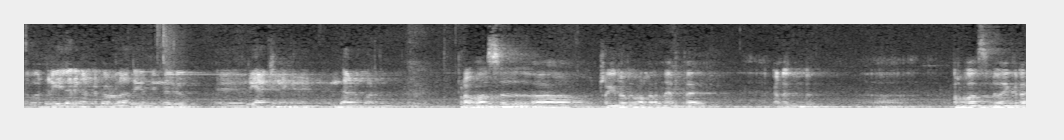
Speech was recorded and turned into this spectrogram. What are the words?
അപ്പോൾ ട്രെയിലർ കണ്ടിട്ടുള്ള അദ്ദേഹത്തിന്റെ ഒരു റിയാക്ഷൻ എങ്ങനെയായിരുന്നു എന്താണ് പറഞ്ഞത് പ്രഭാസ് ട്രെയിലർ വളരെ നേരത്തെ കണ്ടിട്ടുണ്ട് പ്രഭാസിന് ഭയങ്കര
